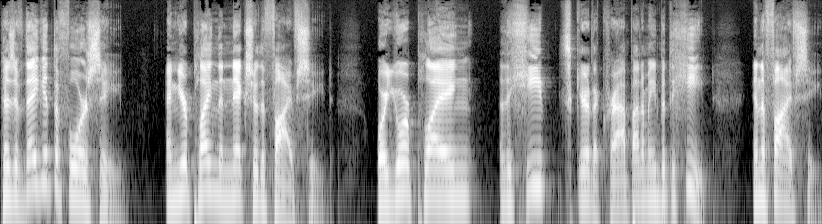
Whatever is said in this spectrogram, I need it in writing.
Because if they get the four seed and you're playing the Knicks or the five seed, or you're playing the Heat, scare the crap out of me, but the Heat in the five seed,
